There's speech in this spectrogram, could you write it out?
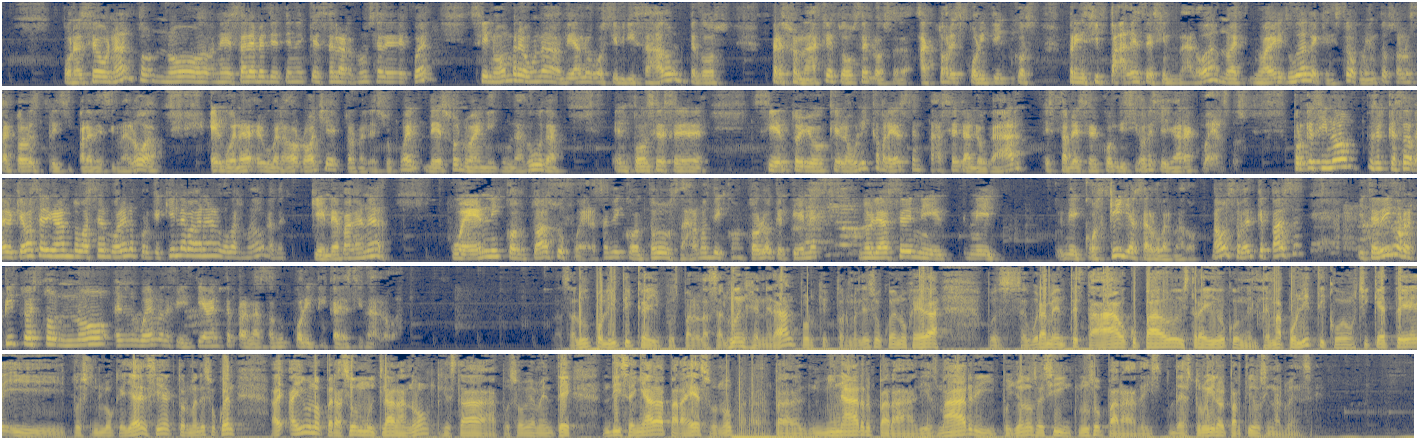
ponerse en alto, no necesariamente tiene que ser la renuncia de Cuen, sino, hombre, un diálogo civilizado entre dos personajes, dos de los actores políticos principales de Sinaloa. No hay, no hay duda de que en este momento son los actores principales de Sinaloa el, gobernador Roche, Héctor de eso no hay ninguna duda. Entonces, eh, siento yo que la única manera es sentarse, dialogar, establecer condiciones y llegar a acuerdos. Porque si no, pues el que, el que va a ser ganando va a ser Moreno, porque ¿quién le va a ganar al gobernador? ¿Quién le va a ganar? Cuen ni con toda su fuerza, ni con todos sus armas, ni con todo lo que tiene, no le hace ni, ni, ni cosquillas al gobernador. Vamos a ver qué pasa. Y te digo, repito, esto no es bueno definitivamente para la salud política de Sinaloa. La salud política y pues para la salud en general, porque Héctor Melesio Cuen Ojeda pues seguramente está ocupado, distraído con el tema político, chiquete, y pues lo que ya decía Héctor Melesio Cuen, hay, una operación muy clara, ¿no? Que está pues obviamente diseñada para eso, ¿no? Para, para minar, para diezmar y pues yo no sé si incluso para destruir al partido sinaloense.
